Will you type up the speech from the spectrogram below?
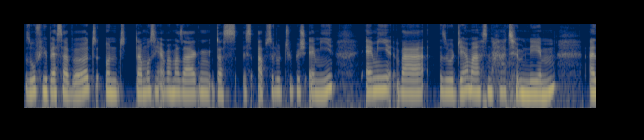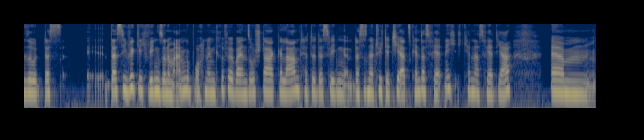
so viel besser wird, und da muss ich einfach mal sagen, das ist absolut typisch Emmy. Emmy war so dermaßen hart im Nehmen. Also, dass, dass sie wirklich wegen so einem angebrochenen Griffelbein so stark gelahmt hätte. Deswegen, das ist natürlich, der Tierarzt kennt das Pferd nicht. Ich kenne das Pferd ja. Ähm,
